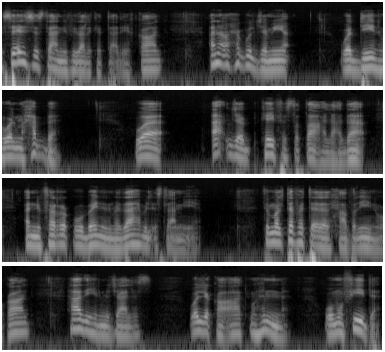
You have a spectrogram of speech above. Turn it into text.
السيد السيستاني في ذلك التاريخ قال أنا أحب الجميع والدين هو المحبة وأعجب كيف استطاع الأعداء أن يفرقوا بين المذاهب الإسلامية. ثم التفت إلى الحاضرين وقال هذه المجالس واللقاءات مهمة ومفيدة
